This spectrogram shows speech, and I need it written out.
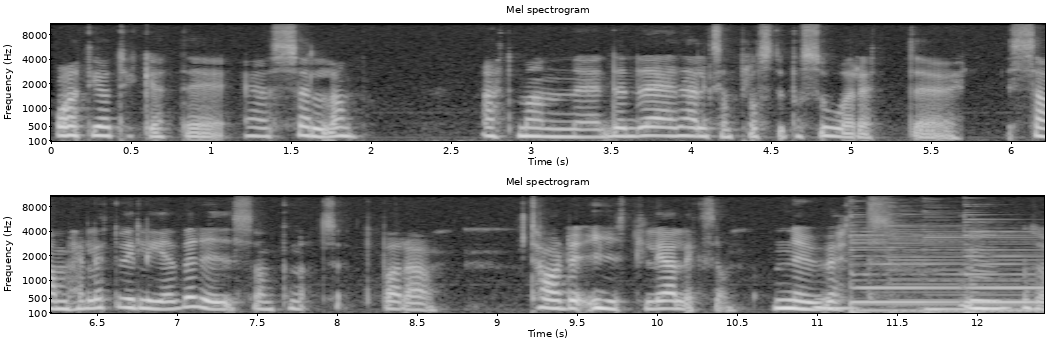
och att jag tycker att det är sällan att man, eh, det där är det här liksom plåster på såret, eh, samhället vi lever i som på något sätt bara tar det ytliga liksom, nuet Mm. och så.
